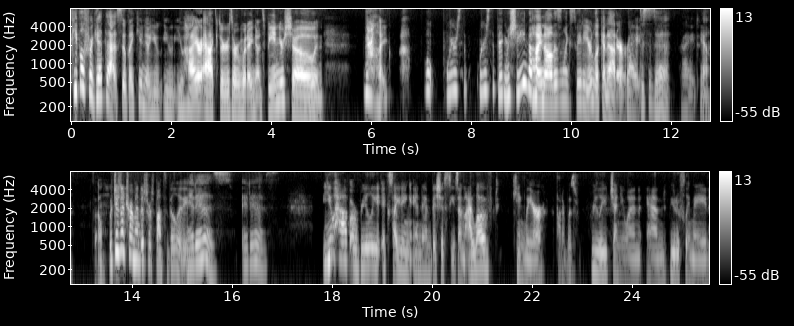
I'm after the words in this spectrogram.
people forget that. So like, you know, you you you hire actors or what you know to be in your show and they're like, where's the where's the big machine behind all this? I'm like, sweetie, you're looking at her. Right. This is it. right. Yeah. So, which is a tremendous responsibility. It is. It is. You have a really exciting and ambitious season. I loved King Lear. I thought it was really genuine and beautifully made.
